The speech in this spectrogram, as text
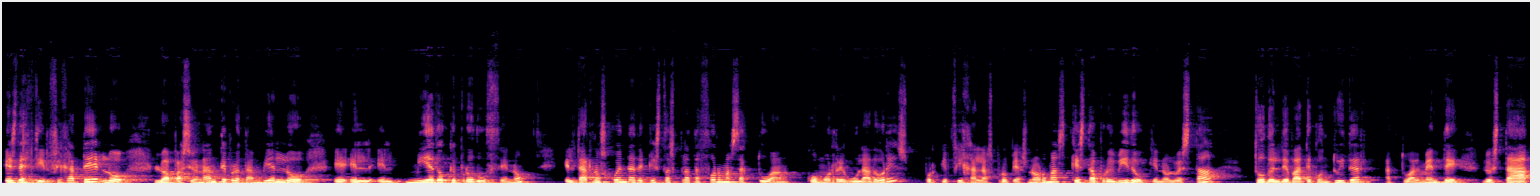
Es decir, fíjate lo, apasionante, pero también lo, eh, el, el, miedo que produce, ¿no? El darnos cuenta de que estas plataformas actúan como reguladores, porque fijan las propias normas, que está prohibido, que no lo está, todo el debate con Twitter actualmente lo está,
